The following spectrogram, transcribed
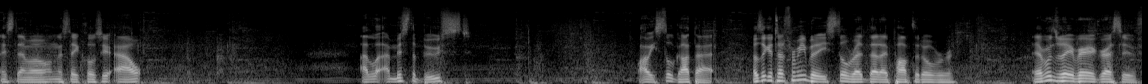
Nice demo. I'm going to stay close here. Out. I, I missed the boost. Wow, he still got that. That was a good touch for me, but he still read that I popped it over. Everyone's very, very aggressive.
